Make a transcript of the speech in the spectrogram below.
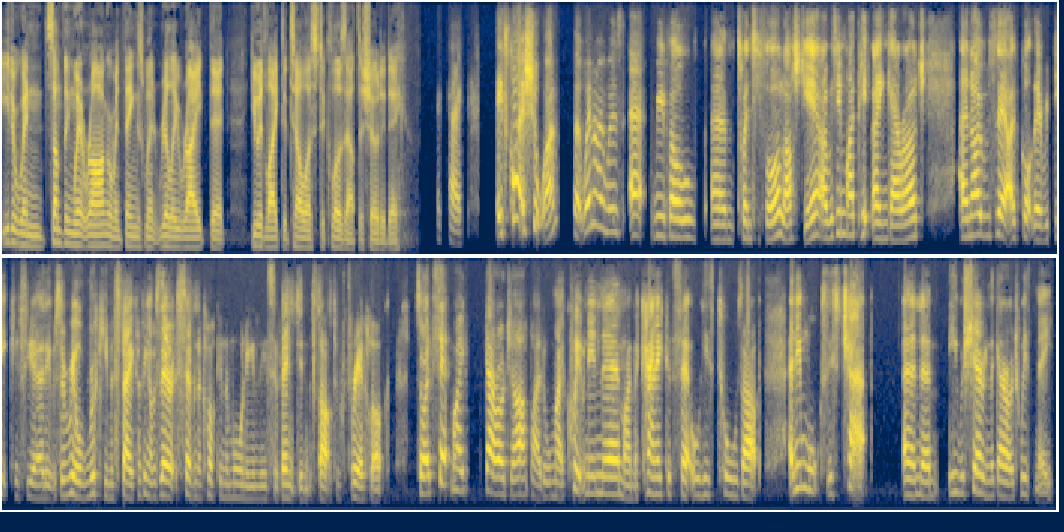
either when something went wrong or when things went really right that you would like to tell us to close out the show today. Okay. It's quite a short one, but when I was at Revolve um, 24 last year, I was in my pit lane garage and I was there. I got there ridiculously early. It was a real rookie mistake. I think I was there at seven o'clock in the morning and this event didn't start till three o'clock. So I'd set my garage up. I had all my equipment in there. My mechanic had set all his tools up. And in walks this chap and um, he was sharing the garage with me.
